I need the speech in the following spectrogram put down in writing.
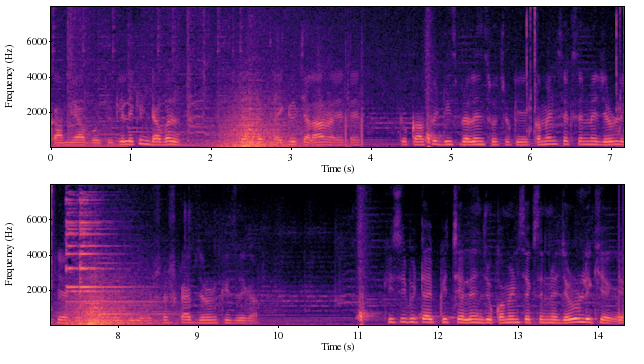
कामयाब हो चुकी है लेकिन डबल जब साइकिल चला रहे थे तो काफ़ी डिसबैलेंस हो चुकी है। कमेंट सेक्शन में ज़रूर लिखिएगा। और सब्सक्राइब ज़रूर कीजिएगा। किसी भी टाइप की चैलेंज जो कमेंट सेक्शन में ज़रूर लिखिएगा।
